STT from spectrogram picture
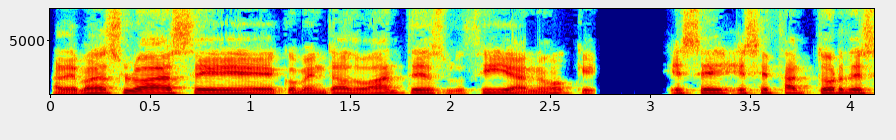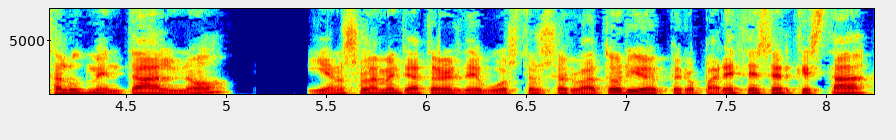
Además, lo has eh, comentado antes, Lucía, ¿no? Que ese, ese factor de salud mental, ¿no? Y ya no solamente a través de vuestro observatorio, pero parece ser que está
